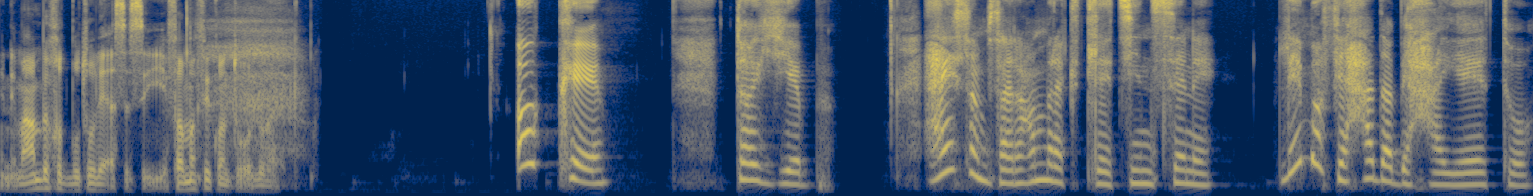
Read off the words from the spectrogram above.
يعني ما عم باخذ بطولة أساسية فما فيكم تقولوا هيك. أوكي. طيب هيثم صار عمرك 30 سنة. ليه ما في حدا بحياته؟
